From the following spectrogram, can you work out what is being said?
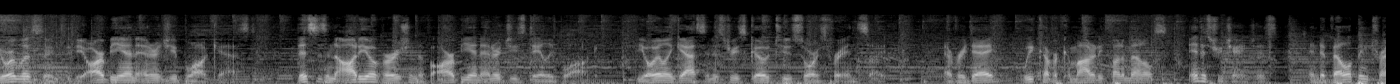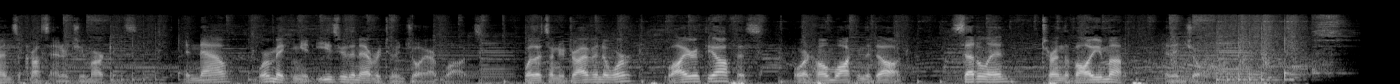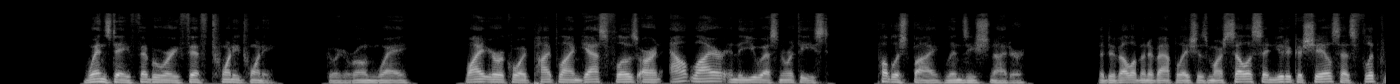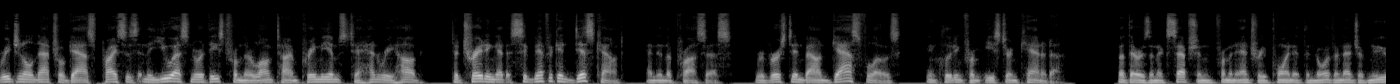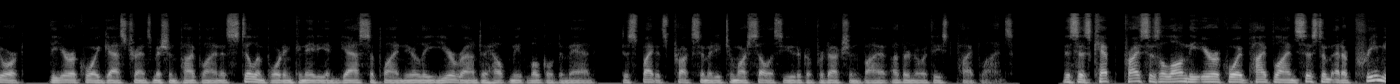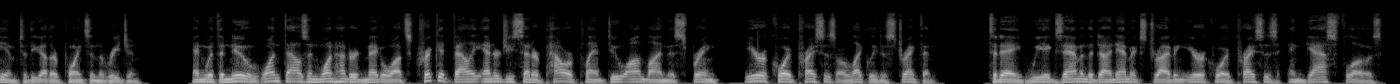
You're listening to the RBN Energy Blogcast. This is an audio version of RBN Energy's daily blog, the oil and gas industry's go to source for insight. Every day, we cover commodity fundamentals, industry changes, and developing trends across energy markets. And now, we're making it easier than ever to enjoy our blogs. Whether it's on your drive into work, while you're at the office, or at home walking the dog, settle in, turn the volume up, and enjoy. Wednesday, February 5, 2020. Going your own way. Why Iroquois pipeline gas flows are an outlier in the U.S. Northeast. Published by Lindsay Schneider. The development of Appalachia's Marcellus and Utica shales has flipped regional natural gas prices in the U.S. Northeast from their longtime premiums to Henry Hub to trading at a significant discount, and in the process, reversed inbound gas flows, including from eastern Canada. But there is an exception from an entry point at the northern edge of New York, the Iroquois gas transmission pipeline is still importing Canadian gas supply nearly year round to help meet local demand, despite its proximity to Marcellus Utica production via other Northeast pipelines. This has kept prices along the Iroquois pipeline system at a premium to the other points in the region. And with the new 1,100 megawatts Cricket Valley Energy Center power plant due online this spring, Iroquois prices are likely to strengthen. Today, we examine the dynamics driving Iroquois prices and gas flows,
